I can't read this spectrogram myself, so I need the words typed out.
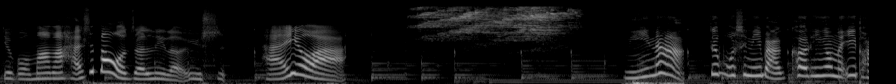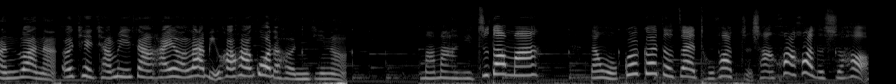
结果妈妈还是帮我整理了浴室。还有啊，妮娜，这不是你把客厅弄得一团乱啊？而且墙壁上还有蜡笔画画过的痕迹呢？妈妈，你知道吗？当我乖乖的在图画纸上画画的时候，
